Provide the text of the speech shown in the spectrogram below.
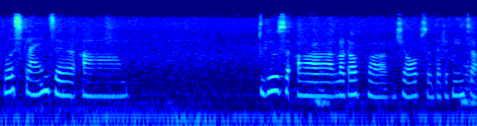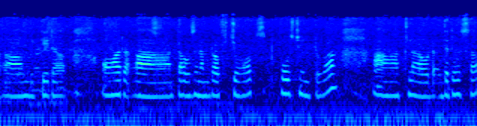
first clients uh, um, gives a lot of uh, jobs. That means uh, big data or uh, thousand number of jobs post into a uh, cloud. That is a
